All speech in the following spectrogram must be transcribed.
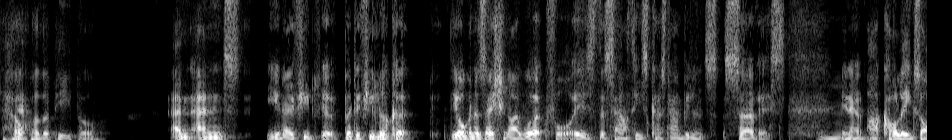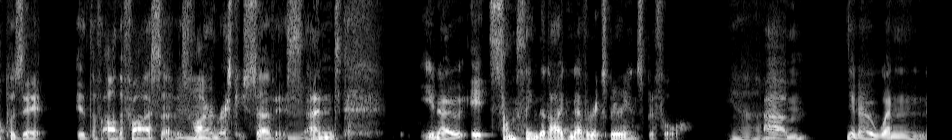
to help yeah. other people. And and you know if you but if you look at the organization I work for is the Southeast Coast Ambulance Service. Mm. You know, mm. our colleagues opposite are the fire service, mm. fire and rescue service, mm. and you know, it's something that I'd never experienced before. Yeah. Um, you know, when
